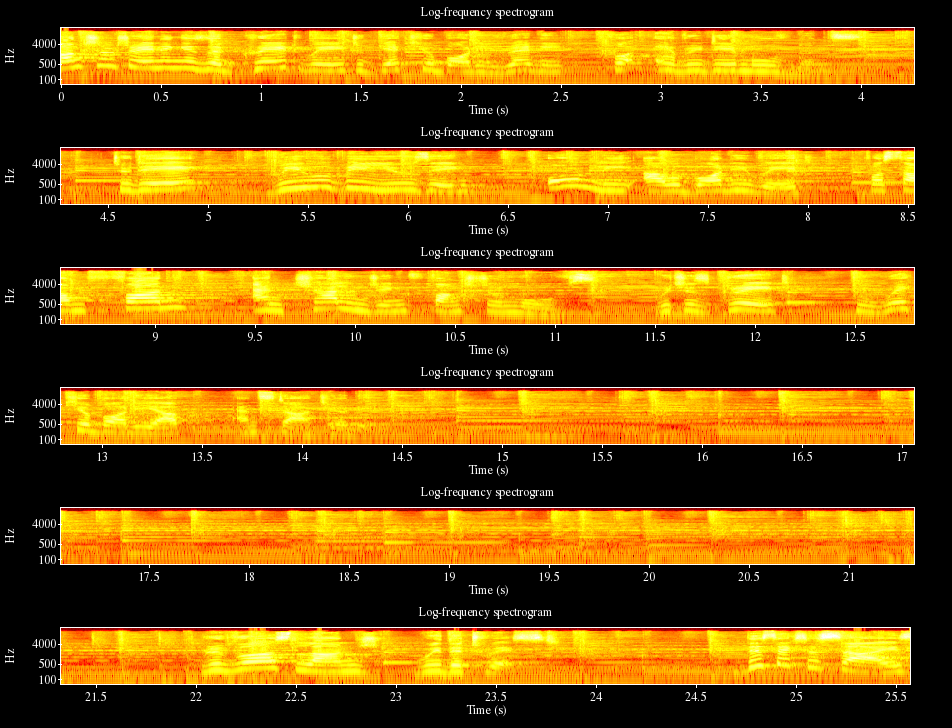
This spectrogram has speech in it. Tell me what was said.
Functional training is a great way to get your body ready for everyday movements. Today, we will be using only our body weight for some fun and challenging functional moves, which is great to wake your body up and start your day. Reverse lunge with a twist. This exercise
